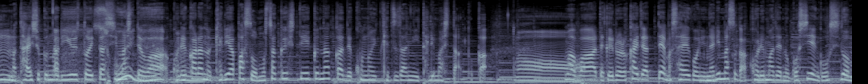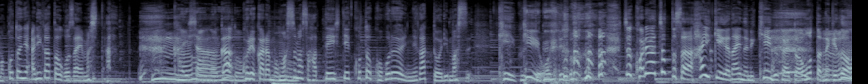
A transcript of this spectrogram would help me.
うん。まあ、退職の理由といたしましては、ね。うん。これからのキャリアパスを模索していく中でこの決断に至りましたとか、あー。まあわーっていろいろ書いてあって、まあ、最後になりますがこれまでのご支援ご指導誠にありがとうございました。うん。会社がこれからもますすます発展していくことを心より願っております。敬具って終わってる。のちょっとこれはちょっとさ背景がないのに敬具かよとは思ったんだけど、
